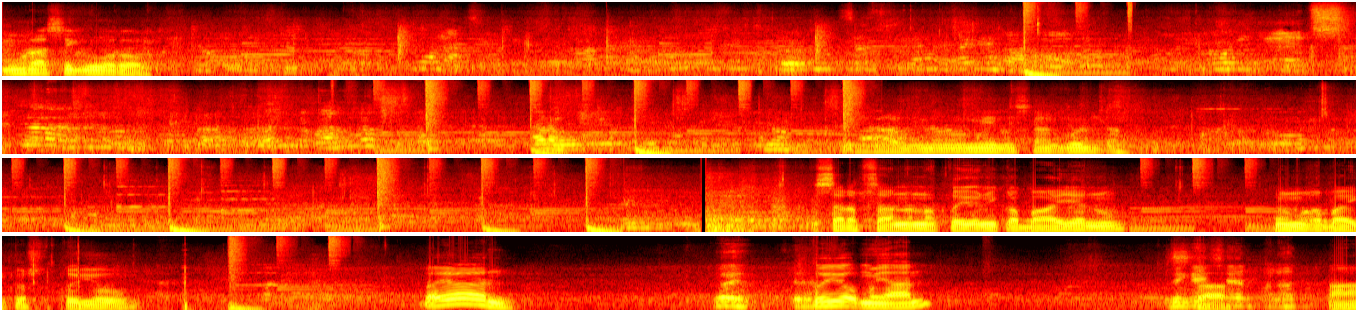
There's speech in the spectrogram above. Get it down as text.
Mura siguro. ano Marami na mamili sa gold ah. Sarap sana ng tuyo ni kabayan no. Ng mga bikers, tuyo. oh. Bayan! Uy, Tuyo mo yan? bigay Sa- sir pala. Ha?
